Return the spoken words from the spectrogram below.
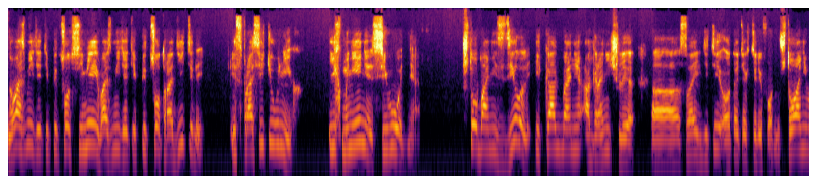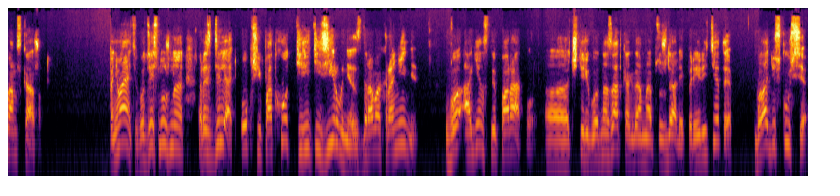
Но возьмите эти 500 семей, возьмите эти 500 родителей и спросите у них, их мнение сегодня, что бы они сделали и как бы они ограничили э, своих детей от этих телефонов. Что они вам скажут? Понимаете? Вот здесь нужно разделять общий подход теоретизирования здравоохранения. В агентстве Параку э, 4 года назад, когда мы обсуждали приоритеты, была дискуссия.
